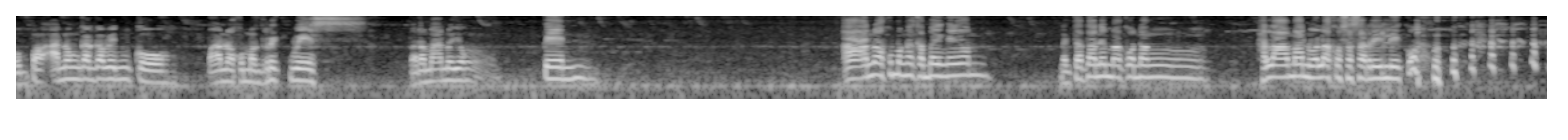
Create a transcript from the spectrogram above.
Kung pa anong gagawin ko, paano ako mag-request para maano yung pin. Ah, ano ako mga kabay ngayon? Nagtatanim ako ng halaman, wala ko sa sarili ko.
